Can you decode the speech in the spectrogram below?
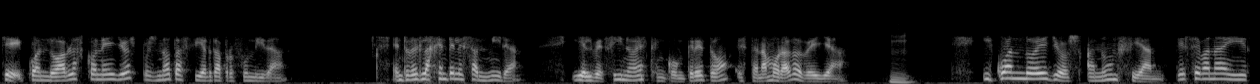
que cuando hablas con ellos pues notas cierta profundidad. Entonces la gente les admira y el vecino este en concreto está enamorado de ella. Hmm. Y cuando ellos anuncian que se van a ir,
